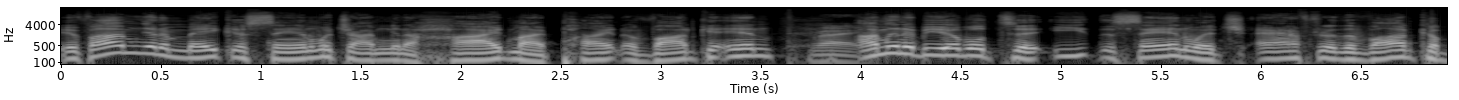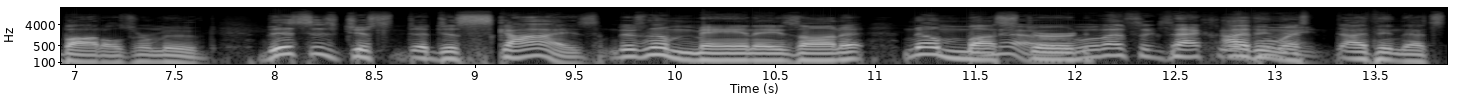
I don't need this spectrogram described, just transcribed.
if I'm gonna make a sandwich, I'm gonna hide my pint of vodka in. Right. I'm gonna be able to eat the sandwich after the vodka bottle's removed. This is just a disguise. There's no mayonnaise on it, no mustard. No, well, that's exactly I think point. that's I think that's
